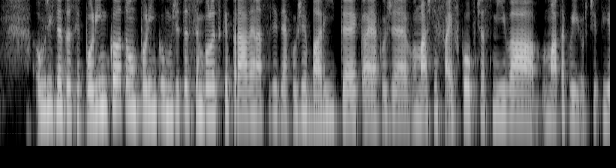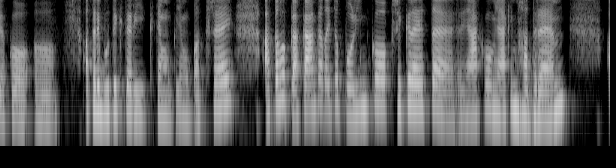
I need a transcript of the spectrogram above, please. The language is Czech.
Uříznete si polínko, tomu polínku můžete symbolicky právě nasadit jakože barítek a jakože on má ještě fajfku, občas mývá, má takový určitý jako uh, atributy, který k němu, k němu patří. A toho kakánka, tady to polínko, přikryjete nějakou, nějakým hadrem,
